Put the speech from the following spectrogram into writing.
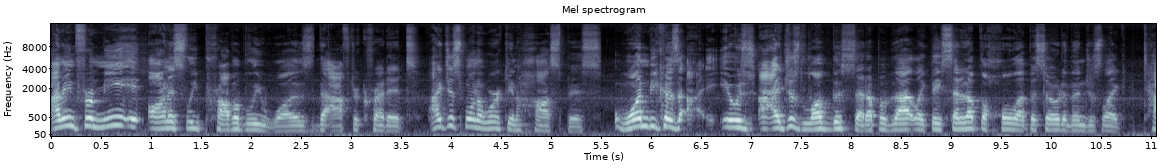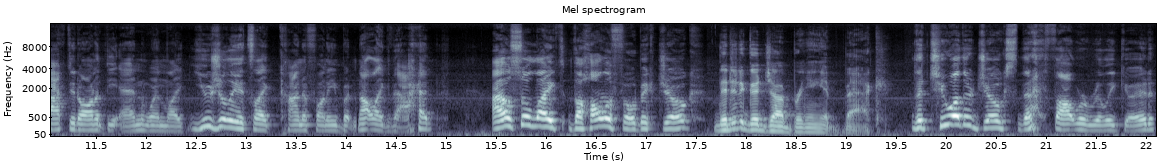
I mean, for me, it honestly probably was the after credit. I just want to work in hospice. One because I, it was I just love the setup of that. Like they set it up the whole episode and then just like tacked it on at the end. When like usually it's like kind of funny, but not like that. I also liked the holophobic joke. They did a good job bringing it back. The two other jokes that I thought were really good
